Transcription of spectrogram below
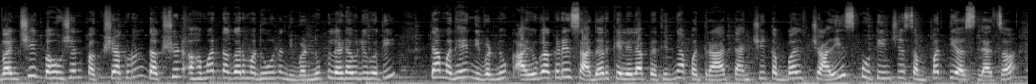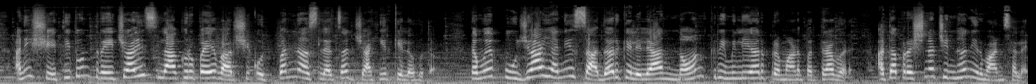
वंचित बहुजन पक्षाकडून दक्षिण अहमदनगरमधून निवडणूक लढवली होती. त्यामध्ये निवडणूक आयोगाकडे सादर केलेल्या प्रतिज्ञापत्रात त्यांची तब्बल चाळीस कोटींची संपत्ती असल्याचं आणि शेतीतून त्रेचाळीस लाख रुपये वार्षिक उत्पन्न असल्याचं जाहीर केलं होतं. त्यामुळे पूजा यांनी सादर केलेल्या नॉन क्रिमिलियर प्रमाणपत्रावर आता प्रश्नचिन्ह निर्माण झालंय.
